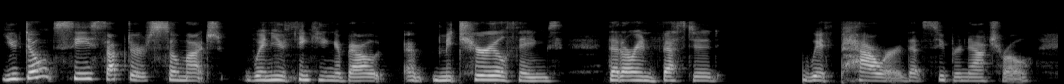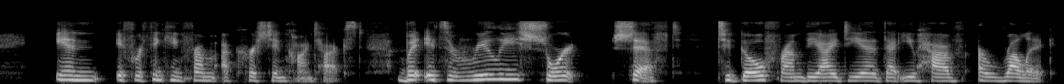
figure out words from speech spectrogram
You don't see scepters so much when you're thinking about uh, material things that are invested with power that's supernatural. in if we're thinking from a Christian context, but it's a really short shift to go from the idea that you have a relic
